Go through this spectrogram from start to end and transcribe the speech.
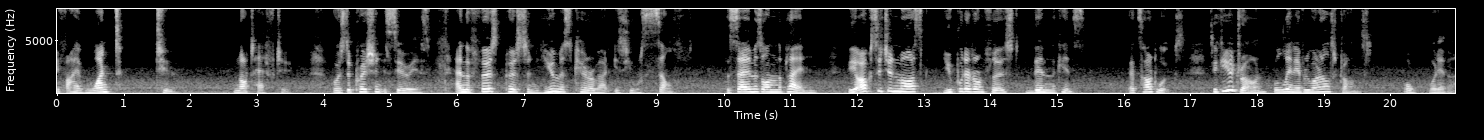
if I want to, not have to. Because depression is serious. And the first person you must care about is yourself. The same as on the plane. The oxygen mask, you put it on first, then the kids. That's how it works. So if you drown, well then everyone else drowns. Or whatever.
